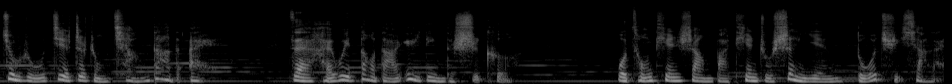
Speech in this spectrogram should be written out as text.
就如借这种强大的爱，在还未到达预定的时刻，我从天上把天主圣言夺取下来，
